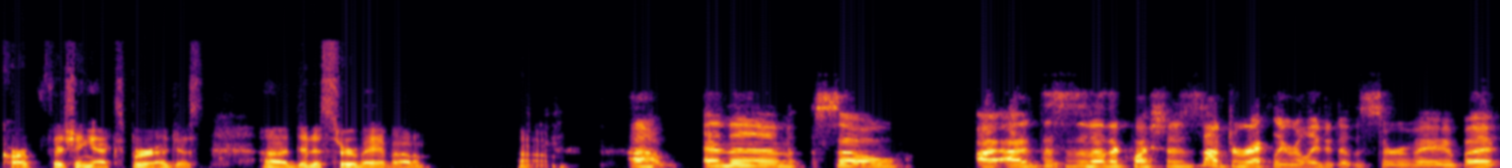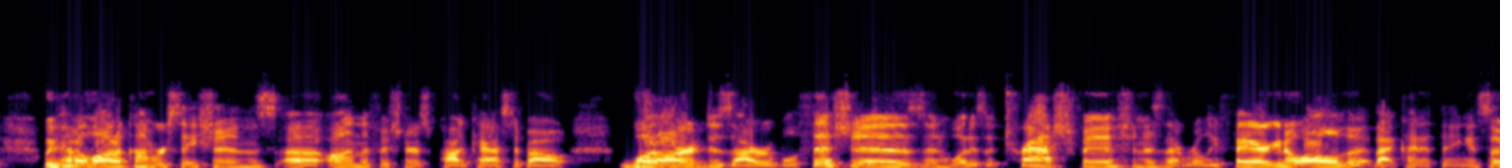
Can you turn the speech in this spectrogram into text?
carp fishing expert. I just uh, did a survey about them. Um, Um, and then, so I, I, this is another question. It's not directly related to the survey, but we've had a lot of conversations uh, on the Fish Nerds podcast about what are desirable fishes and what is a trash fish and is that really fair? You know, all of the, that kind of thing. And so,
